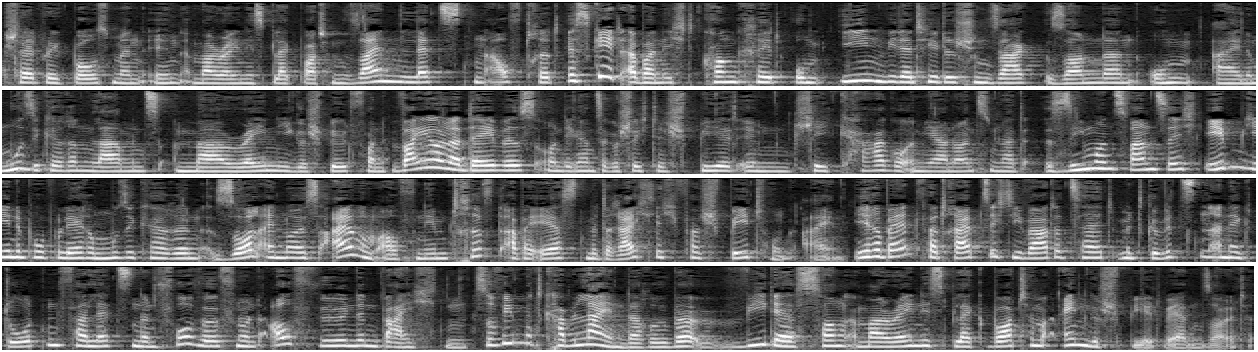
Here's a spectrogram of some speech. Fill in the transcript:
Chadwick Boseman in Ma Rainey's Black Bottom seinen letzten Auftritt. Es geht aber nicht konkret um ihn, wie der Titel schon sagt, sondern um eine Musikerin namens Ma gespielt von Viola Davis und die ganze Geschichte spielt in Chicago im Jahr 1927. Eben jene populäre Musikerin soll ein neues Album aufnehmen, trifft aber erst mit reichlich Verspätung ein. Ihre Band vertreibt sich die Wartezeit mit gewitzten Anekdoten, verletzenden Vorwürfen und aufwühlenden Beichten, sowie mit Kabeleien darüber, wie der Song Ma Rainey's Black Bottom Bottom eingespielt werden sollte.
